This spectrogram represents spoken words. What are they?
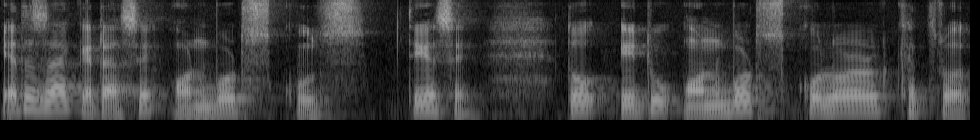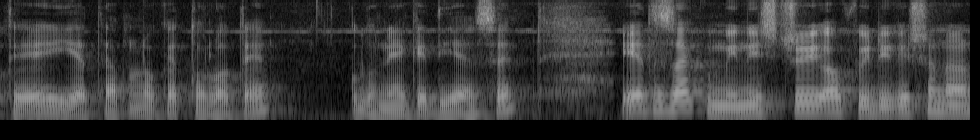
ইয়াতে চাওক এটা আছে অনবৰ্ড স্কুলছ ঠিক আছে? তো এইটো অনবৰ্ড স্কুলৰ ক্ষেত্ৰতে ইয়াতে আপোনালোকে তলতে ধুনীয়াকৈ দিয়া আছে। ইয়াতে চাওক মিনিষ্ট্ৰী অফ এডুকেশ্যনৰ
